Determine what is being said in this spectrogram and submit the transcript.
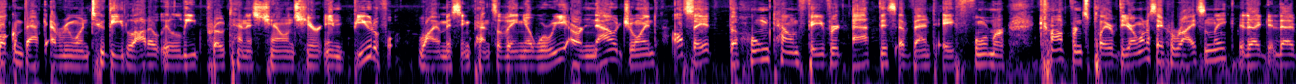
Welcome back, everyone, to the Lotto Elite Pro Tennis Challenge here in beautiful Wyomissing, Pennsylvania, where we are now joined, I'll say it, the hometown favorite at this event, a former conference player of the year. I want to say Horizon League. Did I, did I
